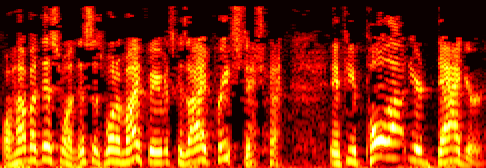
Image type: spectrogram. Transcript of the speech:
Or how about this one? This is one of my favorites because I preached it. if you pull out your dagger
